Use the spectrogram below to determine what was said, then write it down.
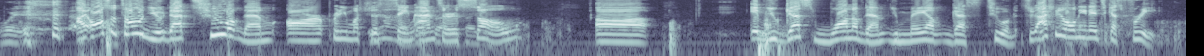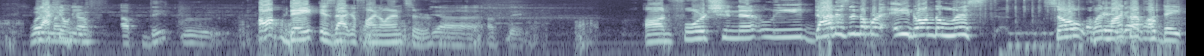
Wait. I also told you that two of them are pretty much the Yeah, same answer. So, uh, if you guess one of them, you may have guessed two of them. So you actually only need to guess three. when only- Minecraft update will Update is that your final answer? yeah update. Unfortunately, that is the number eight on the list. So when Minecraft update,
